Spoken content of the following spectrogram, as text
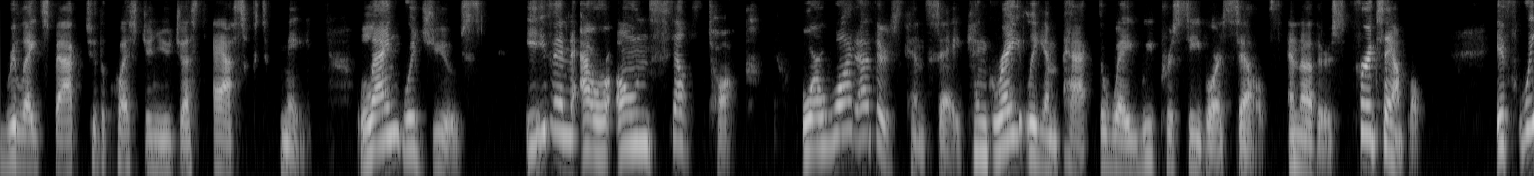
relates back to the question you just asked me. Language use, even our own self talk, or what others can say, can greatly impact the way we perceive ourselves and others. For example, if we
